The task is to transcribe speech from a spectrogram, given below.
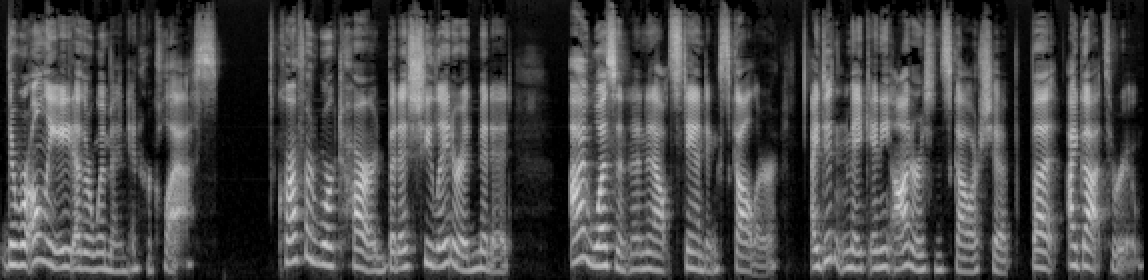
There were only eight other women in her class. Crawford worked hard, but as she later admitted, I wasn't an outstanding scholar. I didn't make any honors in scholarship, but I got through.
